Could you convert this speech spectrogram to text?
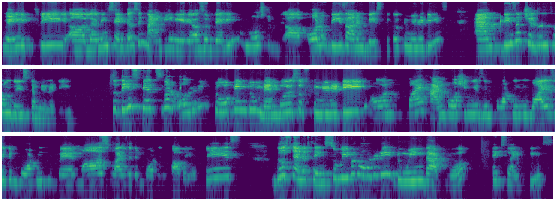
23 uh, learning centers in 19 areas of Delhi. Most, uh, all of these are in waste picker communities, and these are children from these communities. So these kids were already talking to members of community on why hand washing is important, why is it important to wear mask, why is it important to cover your face, those kind of things. So we were already doing that work. Next slide, please.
